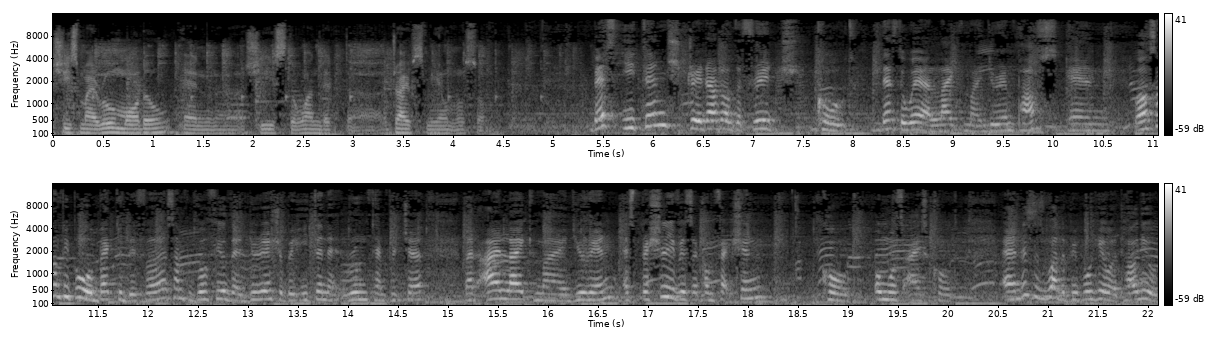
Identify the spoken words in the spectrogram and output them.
She's my role model, and uh, she's the one that uh, drives me on also. Best eaten straight out of the fridge, cold. That's the way I like my durian puffs. And while some people will beg to differ, some people feel that durian should be eaten at room temperature. But I like my durian, especially if it's a confection, cold, almost ice cold. And this is what the people here will tell you.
